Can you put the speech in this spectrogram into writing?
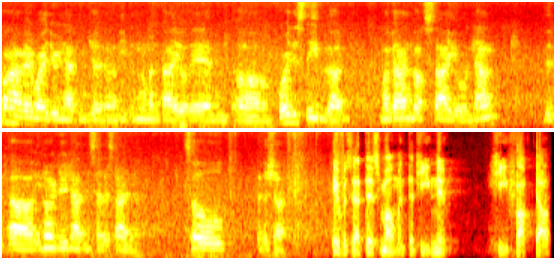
up mga kay-rider natin dyan? No? Dito na naman tayo and um, for this day vlog, mag-unbox tayo ng uh, in-order natin sa Lazada. So, ito siya. It was at this moment that he knew. He fucked up.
